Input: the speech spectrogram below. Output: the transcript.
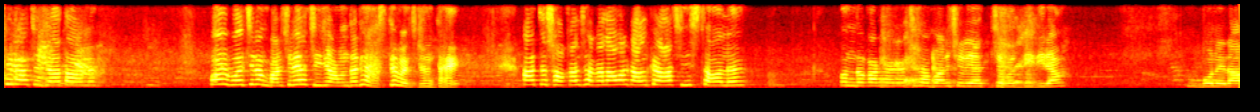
ঠিক আছে, যা তাহলে। ওই বলছিলাম, বাড়ি চলে যাচ্ছিস আমাদেরই আসতে বলছিলাম তাই। আচ্ছা সকাল সকাল আবার কালকে আসিস তাহলে। অন্ধকার হয়ে গেছে, সব বাড়ি চলে যাচ্ছে আমার দিদিরা, বোনেরা।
